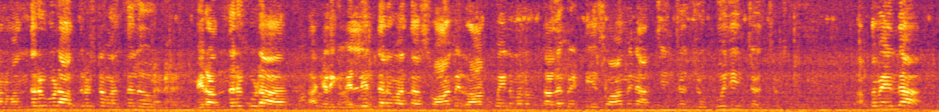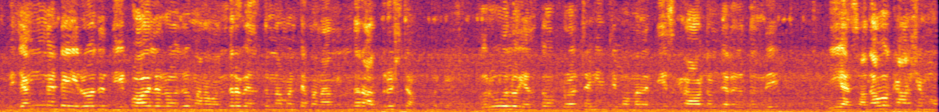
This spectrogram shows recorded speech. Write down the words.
మనమందరూ కూడా అదృష్టవంతులు. మీరందరూ కూడా అక్కడికి వెళ్ళిన తర్వాత స్వామి రాకపోయిన మనం తలబెట్టి స్వామిని అర్చించవచ్చు పూజించవచ్చు అర్థమైందా? నిజంగా అంటే ఈరోజు దీపావళి రోజు మనం అందరూ వెళ్తున్నామంటే మన అందరూ అదృష్టం. గురువులు ఎంతో ప్రోత్సహించి మమ్మల్ని తీసుకురావడం జరుగుతుంది. ఈ సదవకాశము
